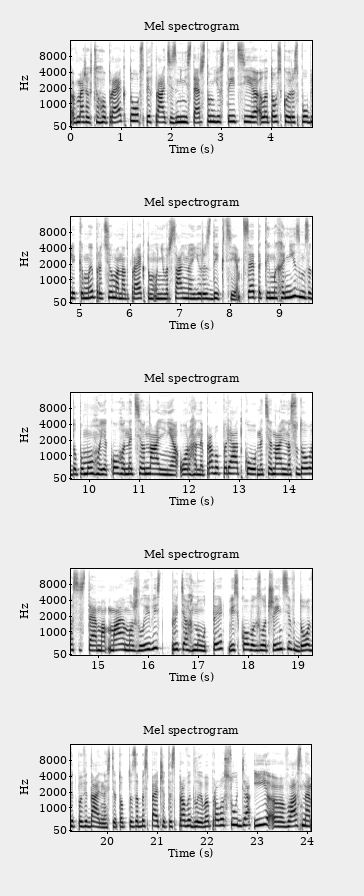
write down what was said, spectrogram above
в межах цього проекту в співпраці з міністерством юстиції Литовської Республіки ми працюємо над проектом універсальної юрисдикції. Це такий механізм, за допомогою якого національні органи правопорядку, національна судова система має можливість притягнути військових злочинців до відповідальності, тобто забезпечити справедливе правосуддя і е, власне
